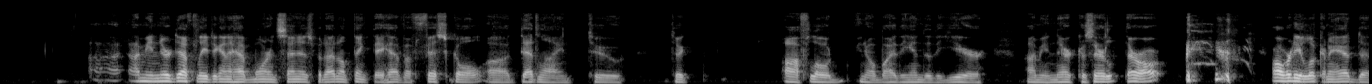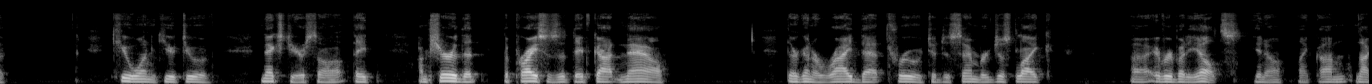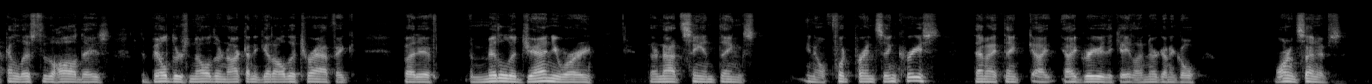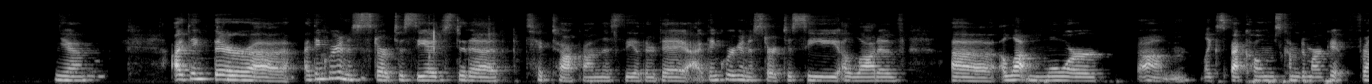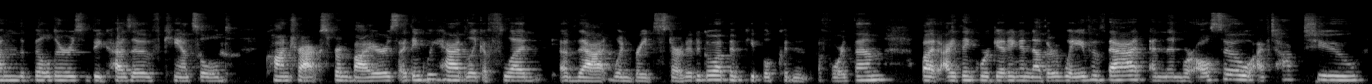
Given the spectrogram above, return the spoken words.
I mean, they're definitely going to have more incentives, but I don't think they have a fiscal uh, deadline to to offload. You know, by the end of the year. I mean, they're because they're they're already looking ahead to Q1 Q2 of next year. So they, I'm sure that the prices that they've got now, they're going to ride that through to December, just like uh, everybody else. You know, like I'm not going to list to the holidays. The builders know they're not going to get all the traffic, but if the middle of January they're not seeing things, you know, footprints increase, then I think I, I agree with you, Caitlin. They're going to go more incentives. Yeah. I think they're, uh, I think we're going to start to see, I just did a TikTok on this the other day. I think we're going to start to see a lot of, uh, a lot more um, like spec homes come to market from the builders because of canceled contracts from buyers. I think we had like a flood of that when rates started to go up and people couldn't afford them. But I think we're getting another wave of that. And then we're also, I've talked to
